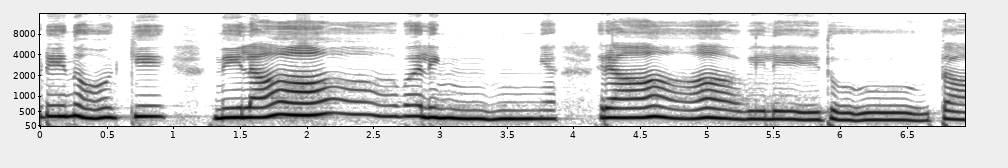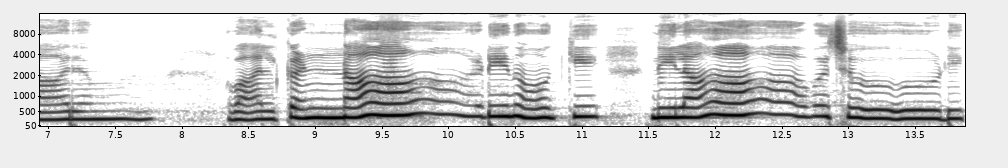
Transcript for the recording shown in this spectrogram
വാൽക്കണ്ണാടി നോക്കി നിലാവലിഞ്ഞ രാവിലേതോ താരം. വാൽക്കണ്ണാടി നോക്കി നിലാവ് ചൂടി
